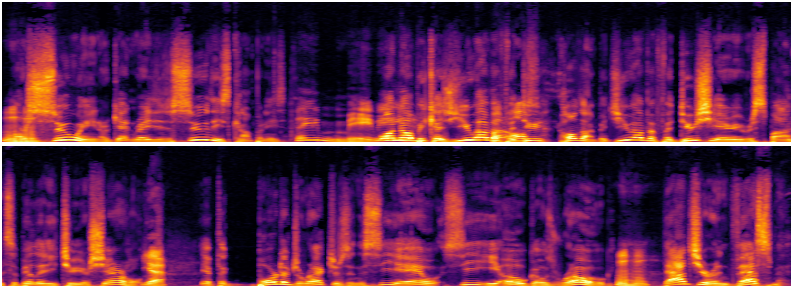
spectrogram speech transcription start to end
Mm-hmm. are suing or getting ready to sue these companies. They maybe. Well, no, because you have a fidu- also- hold on, but you have a fiduciary responsibility to your shareholders. Yeah. If the board of directors and the CEO CEO goes rogue, Mm-hmm. that's your investment.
